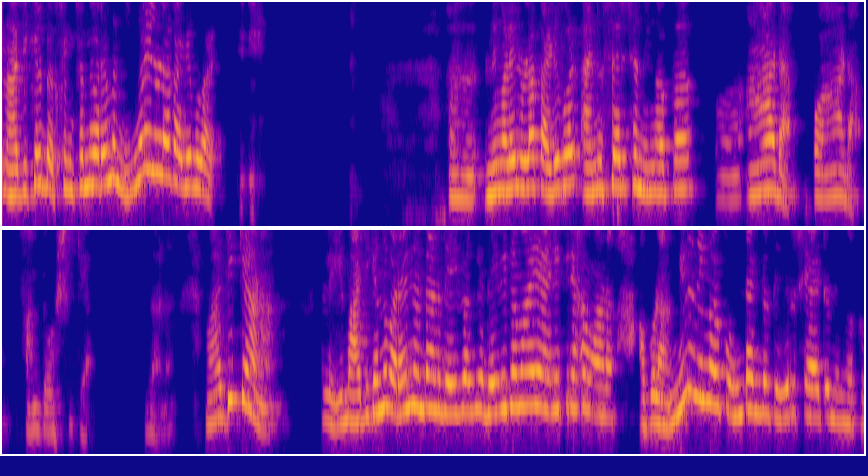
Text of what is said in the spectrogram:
മാജിക്കൽ ബ്ലെസ്സിങ്സ് എന്ന് പറയുമ്പോൾ നിങ്ങളിലുള്ള കഴിവുകൾ. നിങ്ങളിലുള്ള കഴിവുകൾ അനുസരിച്ച് നിങ്ങൾക്ക് ആടാം. പാടാം സന്തോഷിക്കാം. ഇതാണ്. മാജിക്കാണ് അല്ലെ? ഈ മാജിക് എന്ന് പറയുന്നത് എന്താണ്? ദൈവ ദൈവികമായ അനുഗ്രഹമാണ്. അപ്പോൾ അങ്ങനെ നിങ്ങൾക്കുണ്ടെങ്കിൽ തീർച്ചയായിട്ടും നിങ്ങൾക്ക്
